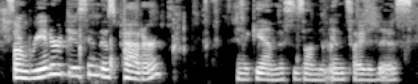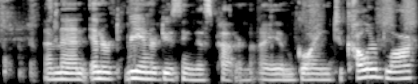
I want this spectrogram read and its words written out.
So I'm reintroducing this pattern. And again, this is on the inside of this. And then reintroducing this pattern. I am going to color block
